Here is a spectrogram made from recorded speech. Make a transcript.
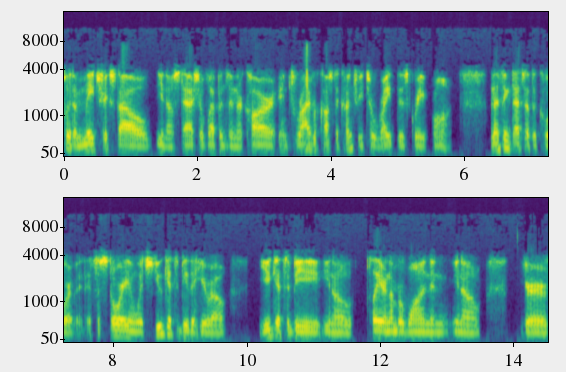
put a matrix style, you know, stash of weapons in their car and drive across the country to right this great wrong. And I think that's at the core of it. It's a story in which you get to be the hero you get to be, you know, player number one and, you know, your,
